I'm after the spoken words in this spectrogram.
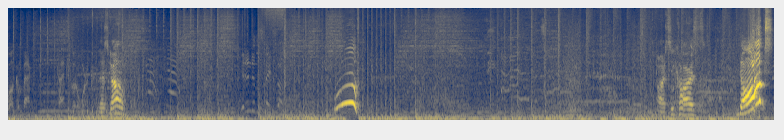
Welcome back. Time to go to work. Let's go. Get into the safe zone. Woo! RC cars. Dogs?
